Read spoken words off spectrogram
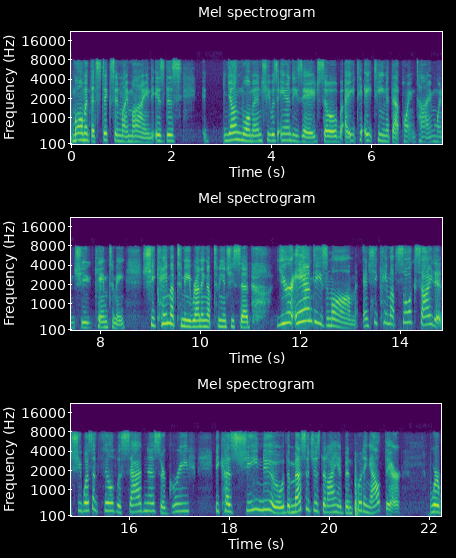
moment that sticks in my mind is this young woman. She was Andy's age, so 18 at that point in time when she came to me. She came up to me, running up to me, and she said, You're Andy's mom. And she came up so excited. She wasn't filled with sadness or grief because she knew the messages that I had been putting out there were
